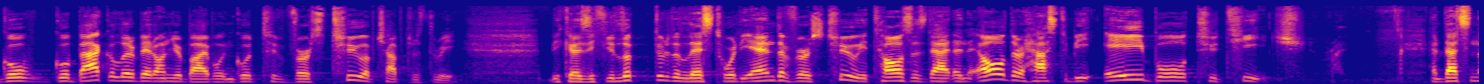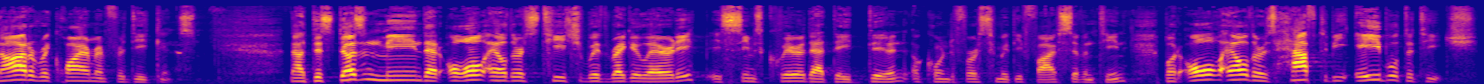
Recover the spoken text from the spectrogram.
go, go back a little bit on your Bible and go to verse 2 of chapter 3. Because if you look through the list toward the end of verse 2, it tells us that an elder has to be able to teach. Right? And that's not a requirement for deacons. Now, this doesn't mean that all elders teach with regularity. It seems clear that they didn't, according to 1 Timothy 5:17. But all elders have to be able to teach.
